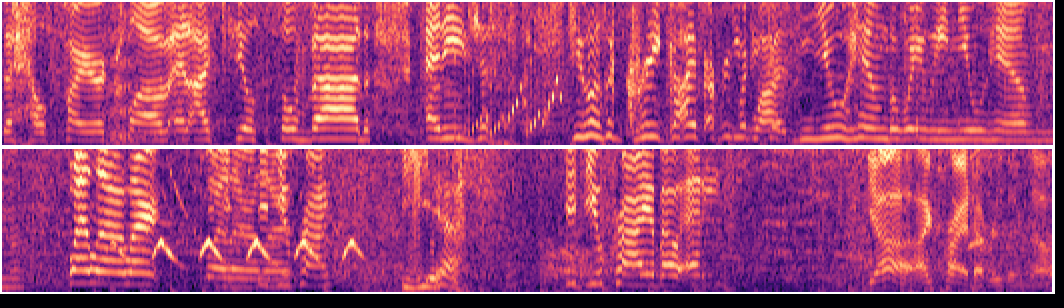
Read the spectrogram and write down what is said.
the Hellfire Club, and I feel so bad. Eddie just, he was a great guy. If everybody just knew him the way we knew him. Spoiler alert. Spoiler Did you cry? Yes. Did you cry about Eddie? Yeah, I cried everything though.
